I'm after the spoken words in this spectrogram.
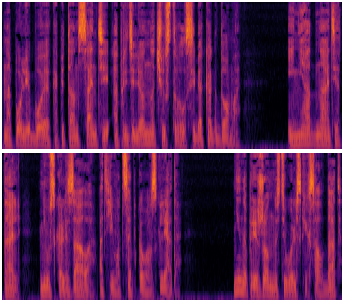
На поле боя капитан Санти определенно чувствовал себя как дома — и ни одна деталь не ускользала от его цепкого взгляда. Ни напряженность уэльских солдат,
